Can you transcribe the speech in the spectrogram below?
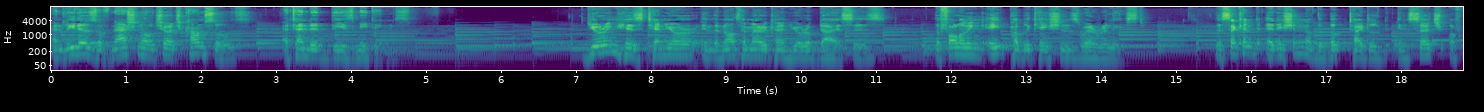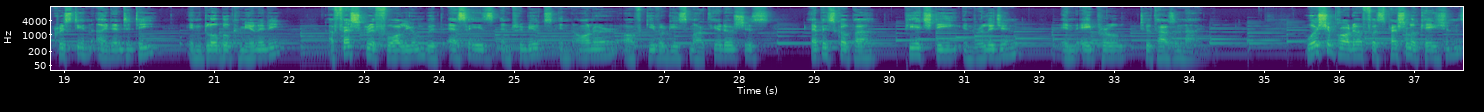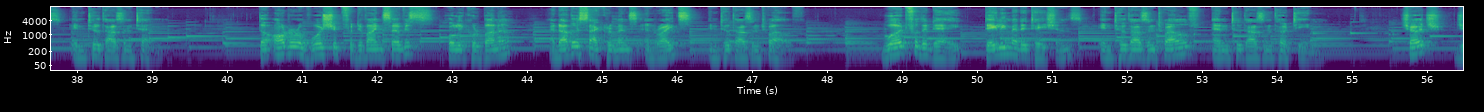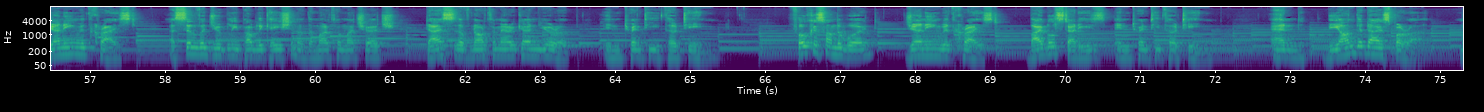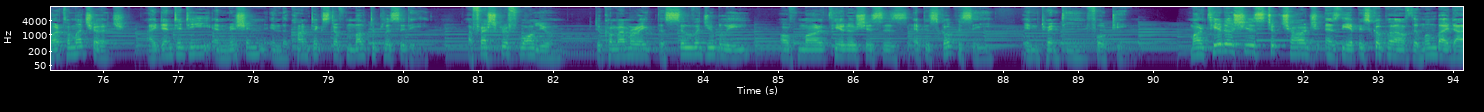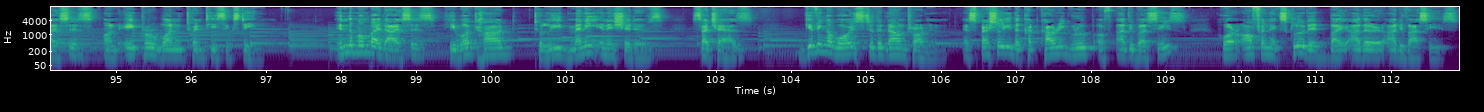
and leaders of national church councils attended these meetings. During his tenure in the North America and Europe Diocese, the following eight publications were released. The second edition of the book titled In Search of Christian Identity in Global Community, a Festschrift volume with essays and tributes in honor of Geevarghese Mar Theodosius, Episcopa, PhD in Religion, in April 2009. Worship Order for Special Occasions in 2010. The Order of Worship for Divine Service, Holy Kurbana, and other sacraments and rites in 2012. Word for the Day, Daily Meditations in 2012 and 2013. Church Journeying with Christ, a Silver Jubilee publication of the Marthoma Church Diocese of North America and Europe in 2013. Focus on the Word, Journeying with Christ, Bible Studies in 2013. And Beyond the Diaspora, Marthoma Church, Identity and Mission in the Context of Multiplicity, a Festschrift volume to commemorate the Silver Jubilee of Mar Theodosius's episcopacy in 2014. Mar Theodosius took charge as the Episcopa of the Mumbai Diocese on April 1, 2016. In the Mumbai Diocese, he worked hard to lead many initiatives such as giving a voice to the downtrodden, especially the Katkari group of Adivasis who are often excluded by other Adivasis,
